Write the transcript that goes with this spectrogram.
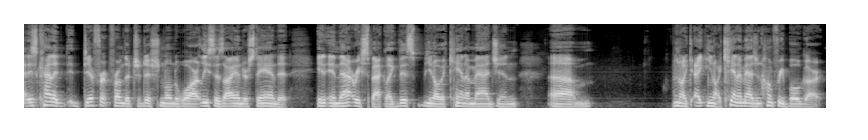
it yes. is kind of different from the traditional noir, at least as I understand it, in, in that respect. Like this, you know, I can't imagine, um, you know, like, I, you know, I can't imagine Humphrey Bogart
